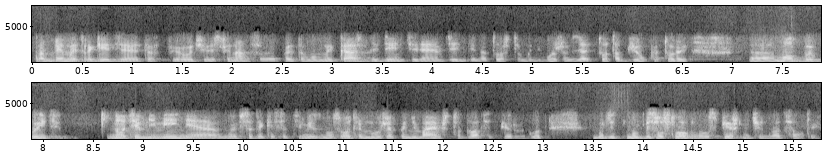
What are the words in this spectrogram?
проблема и трагедия, это в первую очередь финансовая. Поэтому мы каждый день теряем деньги на то, что мы не можем взять тот объем, который э, мог бы быть. Но, тем не менее, мы все-таки с оптимизмом смотрим, мы уже понимаем, что 2021 год будет, ну, безусловно, успешнее, чем 2020.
